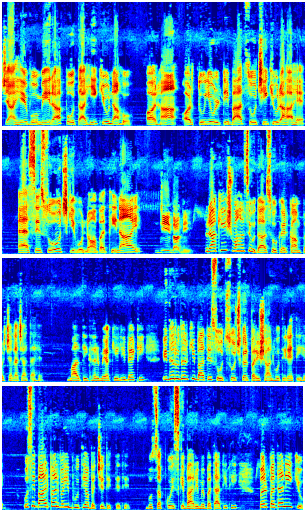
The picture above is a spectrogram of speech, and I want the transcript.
चाहे वो मेरा पोता ही क्यों ना हो। और हाँ और तू ये उल्टी बात सोच ही क्यों रहा है? ऐसे सोच कि वो नौबत ही ना आए। जी दादी। राकेश वहाँ से उदास होकर काम पर चला जाता है। मालती घर में अकेली बैठी इधर उधर की बातें सोच सोच कर परेशान होती रहती है। उसे बार बार वही भूतिया बच्चे दिखते थे। वो सबको इसके बारे में बताती थी, पर पता नहीं क्यों,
